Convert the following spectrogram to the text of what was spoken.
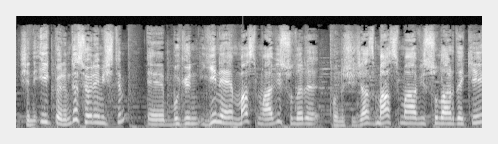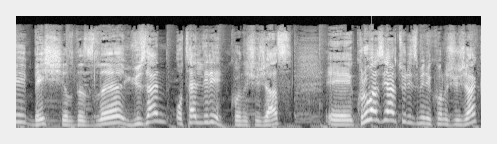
Şimdi ilk bölümde söylemiştim. Ee, bugün yine masmavi suları konuşacağız. Masmavi sulardaki 5 yıldızlı yüzen otelleri konuşacağız. Ee, Kruvaziyer turizmini konuşacak.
